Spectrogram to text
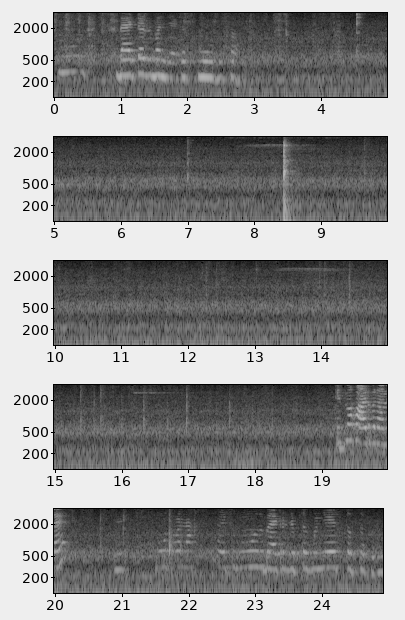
स्मूथ बैटर बन जाएगा स्मूथ सा। कितना हार्ड बनाना है? स्मूथ बना स्मूथ बैटर जब तक बन जाए तब तक करो।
